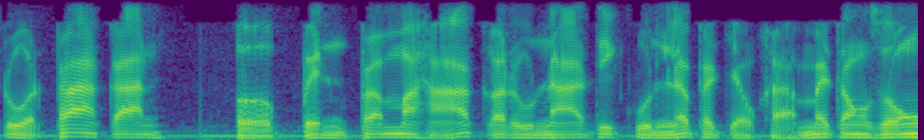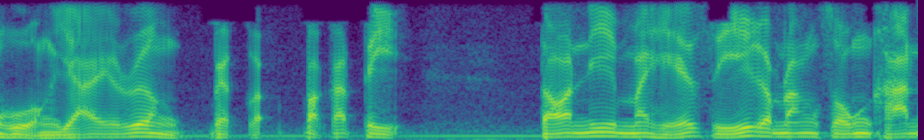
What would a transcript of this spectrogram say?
ตรวจพระอาการ เออเป็นพระมหากรุณาธิคุณแล้วพระเจ้าค่ะ ไม่ต้องทรงห่วงใยเรื่องปกติ ตอนนี้มเหสีกำลังทรงคัน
